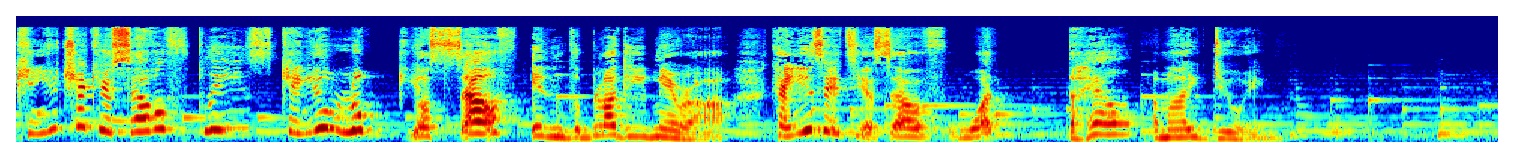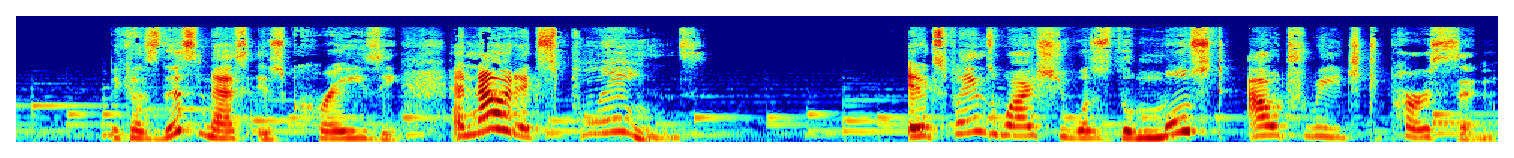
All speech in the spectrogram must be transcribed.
can you check yourself, please? Can you look yourself in the bloody mirror? Can you say to yourself, what the hell am I doing? Because this mess is crazy. And now it explains. It explains why she was the most outreached person.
